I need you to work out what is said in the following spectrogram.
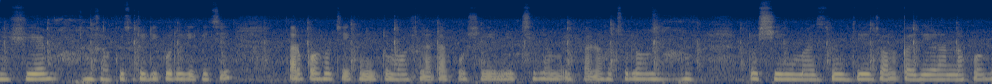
মিশিয়ে সব কিছু রেডি করে রেখেছি। তারপর হচ্ছে এখানে একটু মশলাটা কষিয়ে নিচ্ছিলাম। এখানে হচ্ছিল একটু শিং মাছ দিয়ে জলপাই দিয়ে রান্না করব।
